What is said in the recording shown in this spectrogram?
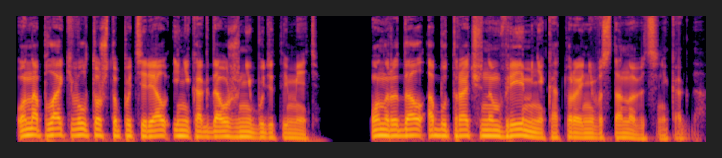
Он оплакивал то, что потерял и никогда уже не будет иметь. Он рыдал об утраченном времени, которое не восстановится никогда.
